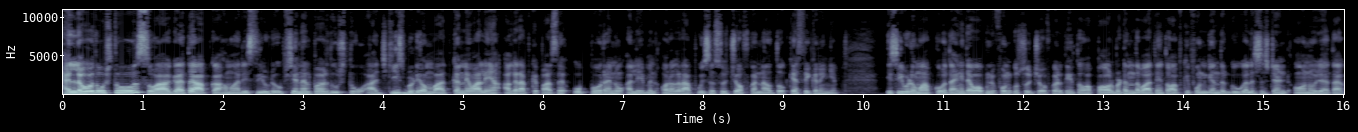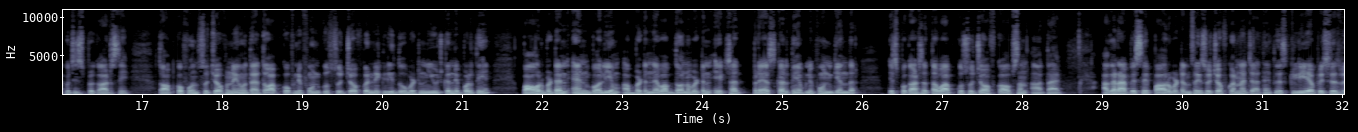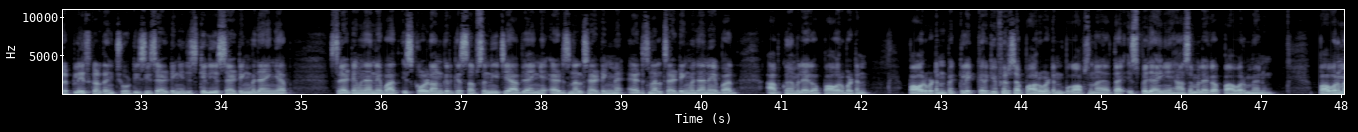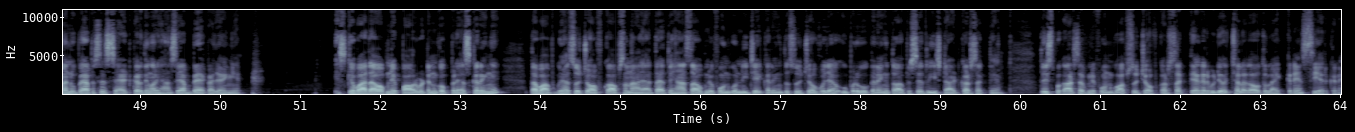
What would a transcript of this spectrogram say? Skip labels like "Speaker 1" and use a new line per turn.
Hello दोस्तों, स्वागत है आपका हमारे इस यूट्यूब चैनल पर। दोस्तों, आज की इस वीडियो हम बात करने वाले हैं। अगर आपके पास है ओप्पो रेनो 11 और अगर आपको इसे स्विच ऑफ़ करना हो तो कैसे करेंगे? इसी वीडियो में आपको बताएँगे, जब आप अपने फ़ोन को स्विच ऑफ़ करते हैं तो आप पावर बटन दबाते हैं तो आपके फ़ोन के अंदर गूगल असिस्टेंट ऑन हो जाता है कुछ इस प्रकार से। तो आपका फ़ोन स्विच ऑफ़ नहीं होता है तो आपको अपने फ़ोन को स्विच ऑफ़ करने के लिए दो बटन यूज़ करने पड़ते हैं। Power button and volume up button जब आप दोनों बटन एक साथ प्रेस करते हैं अपने फ़ोन के अंदर, इस प्रकार से तब आपको स्विच ऑफ़ का ऑप्शन आता है। अगर आप इसे पावर बटन से ही स्विच ऑफ़ करना चाहते हैं तो इसके लिए आप इसे रिप्लेस कर देंगे। छोटी सी सेटिंग है, जिसके लिए सेटिंग में जाएँगे आप। सेटिंग में जाने के बाद स्क्रॉल डाउन करके सबसे नीचे आप जाएँगे एडिशनल सेटिंग में। एडिशनल सेटिंग में जाने के बाद आपको यहाँ मिलेगा पावर बटन पावर बटन पर क्लिक करके फिर से पावर बटन का ऑप्शन आ जाता है। इस पर जाएँगे, यहाँ से मिलेगा पावर मेनू पावर मेनू पे आप इसे सेट कर देंगे और यहाँ से आप बैक आ जाएँगे। इसके बाद आप अपने पावर बटन को प्रेस करेंगे, तब आपको यहाँ स्विच ऑफ़ का ऑप्शन आ जाता है। तो यहाँ से आप अपने फ़ोन को नीचे करेंगे तो स्विच ऑफ़ हो जाएगा, ऊपर को करेंगे तो आप इसे रीस्टार्ट कर सकते हैं। तो इस प्रकार से अपने फ़ोन को आप स्विच ऑफ़ कर सकते हैं। अगर वीडियो अच्छा लगा हो तो लाइक करें शेयर करें।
